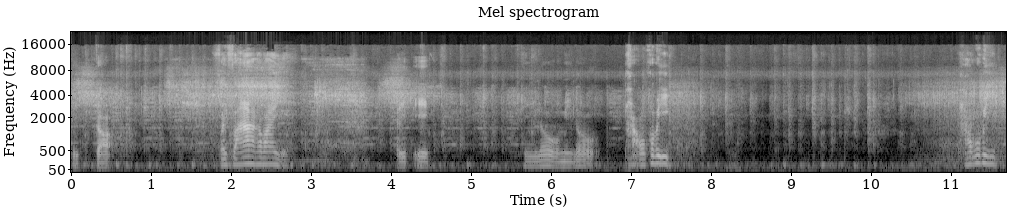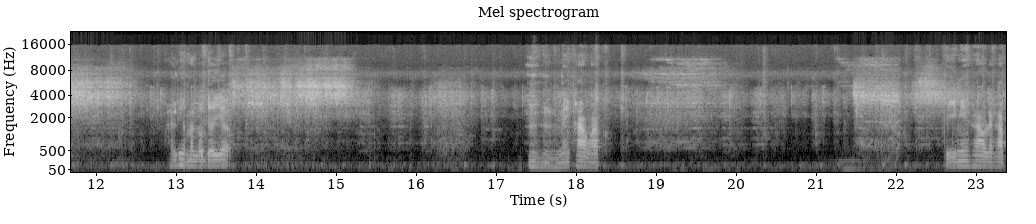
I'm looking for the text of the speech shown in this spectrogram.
ติดเกาะไฟฟ้าเข้าไปติดอีก มีโล่ มีโล่ เผาเข้าไปอีก เผาเข้าไปอีกให้เลือดมันลดเยอะๆ อืมไม่เข้าครับ ตีไม่เข้าเลยครับ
